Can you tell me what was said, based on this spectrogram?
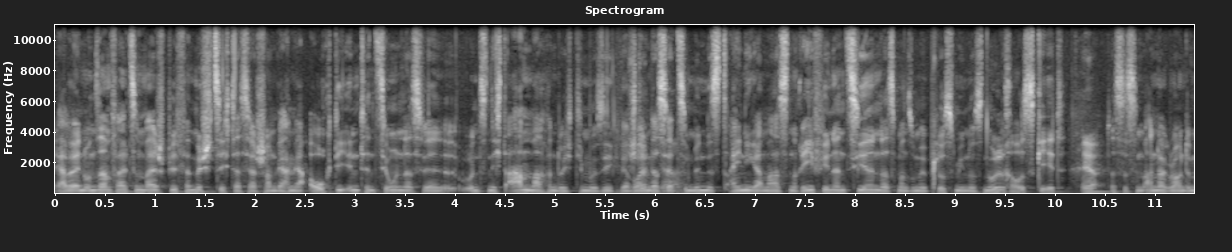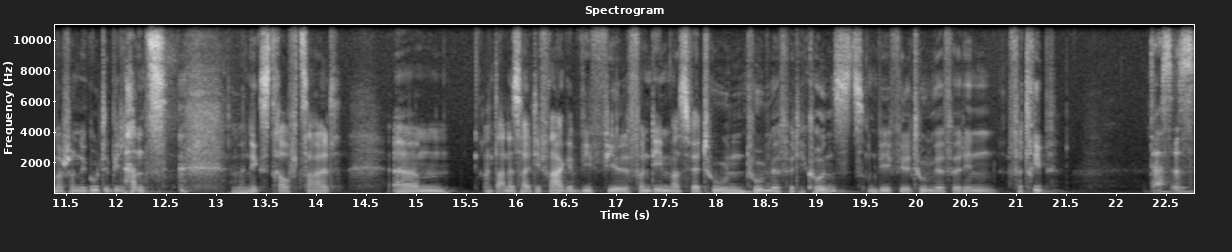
Ja, aber in unserem Fall zum Beispiel vermischt sich das ja schon. Wir haben ja auch die Intention, dass wir uns nicht arm machen durch die Musik. Wir wollen Stimmt, das ja. ja. zumindest einigermaßen refinanzieren, dass man so mit plus minus null rausgeht. Ja. Das ist im Underground immer schon eine gute Bilanz, wenn man nichts drauf zahlt. Ähm, und dann ist halt die Frage, wie viel von dem, was wir tun, tun wir für die Kunst und wie viel tun wir für den Vertrieb? Das ist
